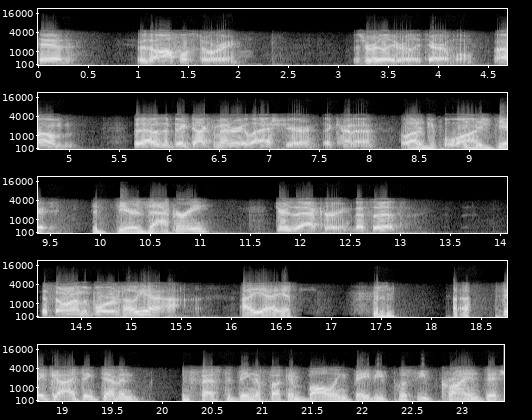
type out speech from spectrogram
kid. It was an awful story. It was really really terrible. Um, but that was a big documentary last year that kind of a lot of people watched. Is it Dear, is it Dear Zachary? Dear Zachary. That's it. That's someone on the board. Oh yeah, uh, uh, yeah, yeah. I think uh, I think Devin confessed to being a fucking bawling baby pussy crying bitch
